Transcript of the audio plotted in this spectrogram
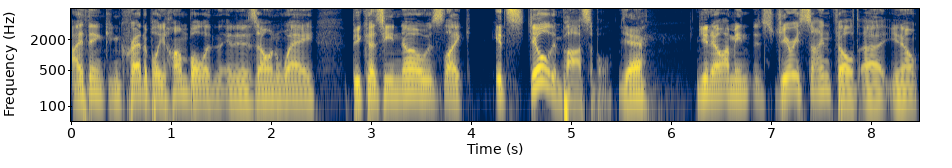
I think, incredibly humble in, in his own way because he knows like it's still impossible. Yeah. You know, I mean, it's Jerry Seinfeld. Uh, you know,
